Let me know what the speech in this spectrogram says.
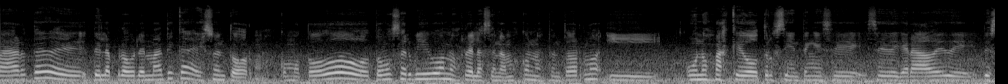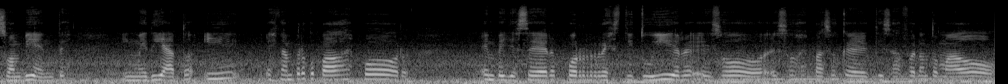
parte de, la problemática es su entorno. Como todo, todo ser vivo nos relacionamos con nuestro entorno y unos más que otros sienten ese, ese degrade de, su ambiente inmediato y están preocupados por embellecer, por restituir esos espacios que quizás fueron tomados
